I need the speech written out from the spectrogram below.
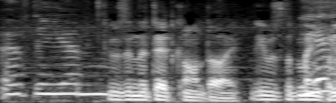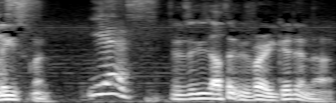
of the? Um, He was in The Dead Can't Die. He was the main yes. policeman. Yes, was, I thought he was very good in that.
